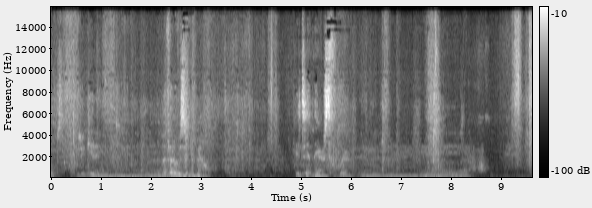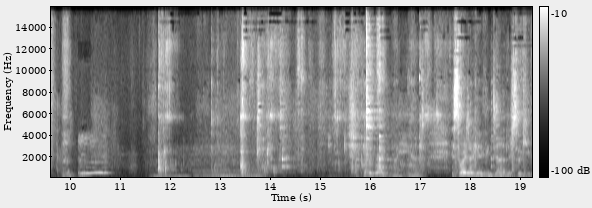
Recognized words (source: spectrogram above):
Oops, you didn't get it. I thought it was in your mouth. It's in there somewhere. She put it right in my hand. It's So I don't get anything done. They're so cute.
